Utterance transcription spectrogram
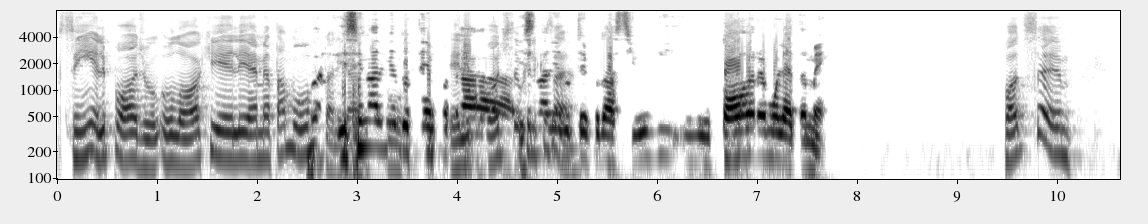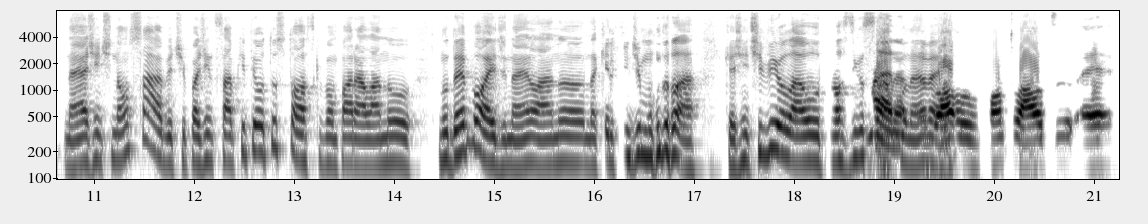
Sim, ele pode. O, o Loki, ele é metamorfo, tá ligado? E se na linha do tempo ele da... pode ser o que ele na quiser. linha do tempo da Sylvie, o Thor é mulher também? Pode ser né? A gente não sabe, tipo, a gente sabe que tem outros Thors que vão parar lá no, no The Void, né? Lá no, naquele fim de mundo lá, que a gente viu lá o Thorzinho sapo, né, velho? O ponto alto é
